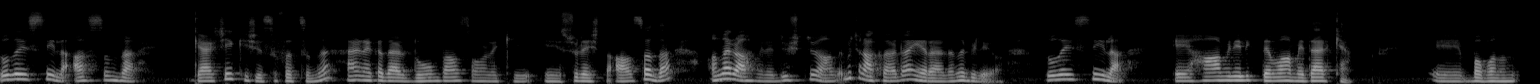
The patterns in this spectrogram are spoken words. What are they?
Dolayısıyla aslında gerçek kişi sıfatını her ne kadar doğumdan sonraki e, süreçte alsa da ana rahmine düştüğü anda bütün haklardan yararlanabiliyor. Dolayısıyla e, hamilelik devam ederken e, babanın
